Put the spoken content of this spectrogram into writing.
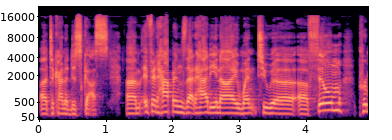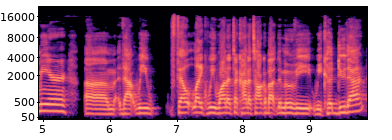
uh, to kind of discuss. Um, if it happens that Hadi and I went to a, a film premiere um, that we felt like we wanted to kind of talk about the movie, we could do that.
